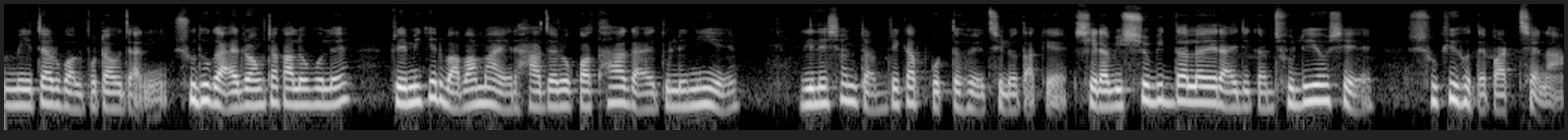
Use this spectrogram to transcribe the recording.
মেয়েটার গল্পটাও জানি। শুধু গায়ের রংটা কালো বলে প্রেমিকের বাবা মায়ের হাজারো কথা গায়ে তুলে নিয়ে রিলেশনটা ব্রেকআপ করতে হয়েছিল তাকে। সেরা বিশ্ববিদ্যালয়ের আইডি কার্ড ঝুলিয়েও সে সুখী হতে পারছে না।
